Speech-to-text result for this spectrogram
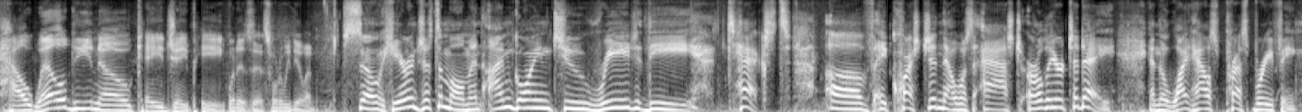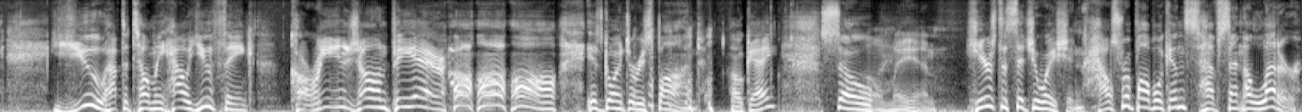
How well do you know KJP? What is this? What are we doing? So, here in just a moment, I'm going to read the text of a question that was asked earlier today in the White House press briefing. You have to tell me how you think Karine Jean Pierre is going to respond. Okay? So, Oh man. Here's the situation House Republicans have sent a letter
